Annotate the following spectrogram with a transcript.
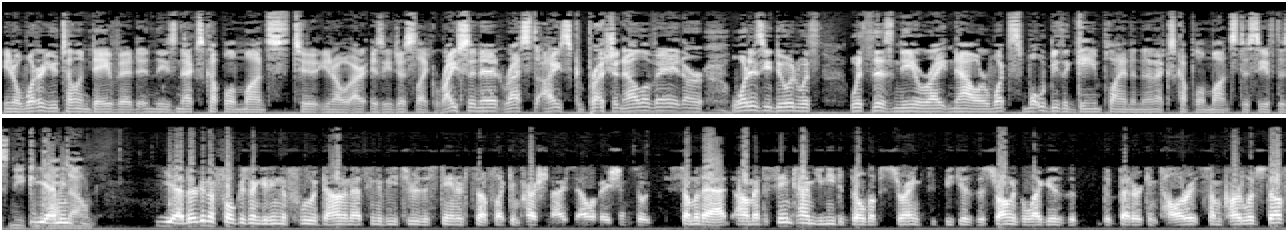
you know, what are you telling David in these next couple of months to, you know, are, is he just like ricing it, rest, ice, compression, elevate, or what is he doing with, with this knee right now, or what's, what would be the game plan in the next couple of months to see if this knee can yeah, calm I mean, down? Yeah, they're going to focus on getting the fluid down, and that's going to be through the standard stuff like compression, ice, elevation. So some of that. Um, at the same time, you need to build up strength because the stronger the leg is, the, the better it can tolerate some cartilage stuff.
